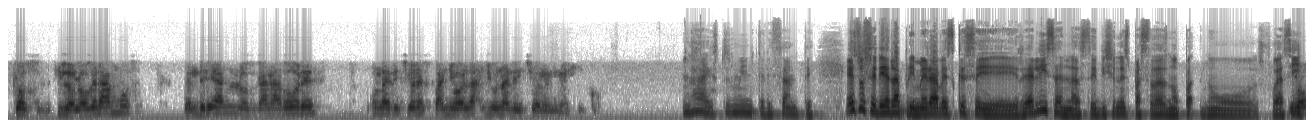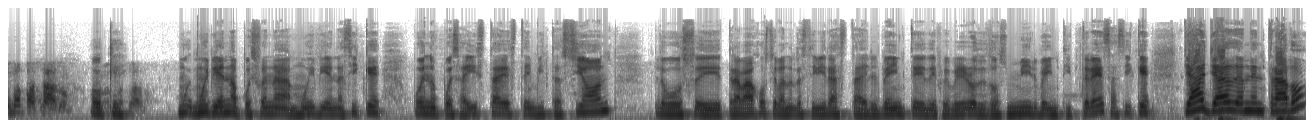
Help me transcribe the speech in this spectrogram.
Entonces, si lo logramos, tendrían los ganadores una edición española y una edición en México. Ah, esto es muy interesante. Eso sería la primera vez que se realiza. En las ediciones pasadas no, no fue así. No, no ha pasado. Ok. No ha pasado. Muy, muy bien, no, pues suena muy bien. Así que, bueno, pues ahí está esta invitación. Los eh, trabajos se van a recibir hasta el 20 de febrero de 2023. Así que, ¿ya, ya han entrado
